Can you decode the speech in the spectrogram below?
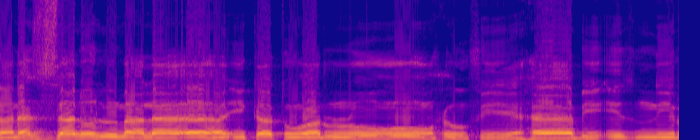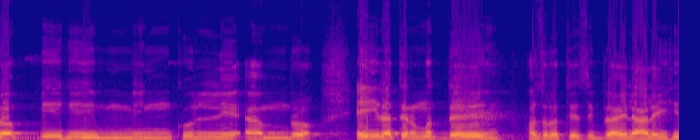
تنزل الملائكة والروح فيها بإذن ربهم من كل أمر এই রাতের মধ্যে হজরত জিব্রাইল আলাইহি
